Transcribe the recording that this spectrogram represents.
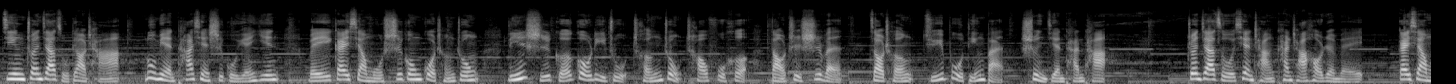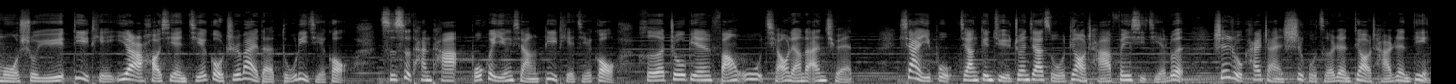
经专家组调查，路面塌陷事故原因为该项目施工过程中临时隔构立柱承重超负荷，导致失稳，造成局部顶板瞬间坍塌。专家组现场勘查后认为，该项目属于地铁一二号线结构之外的独立结构，此次坍塌不会影响地铁结构和周边房屋桥梁的安全。下一步将根据专家组调查分析结论，深入开展事故责任调查认定，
